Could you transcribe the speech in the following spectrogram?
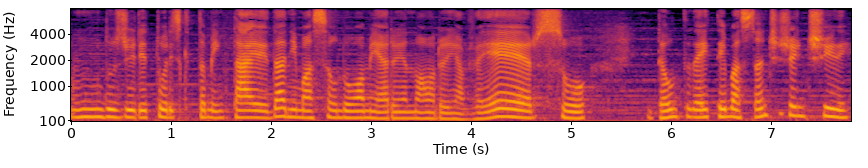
Um dos diretores que também tá é da animação do Homem-Aranha no Aranha Verso. Então daí tem bastante gente.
